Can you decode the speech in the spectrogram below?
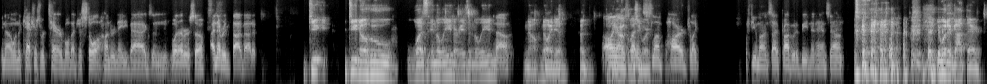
you know, when the catchers were terrible, that just stole 180 bags and whatever. So I never even thought about it. Do you, do you know who was in the lead or is in the lead? No. No, no idea. I, All I know is if I didn't slump hard for like a few months, I probably would have beaten it hands down. you would have got there.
